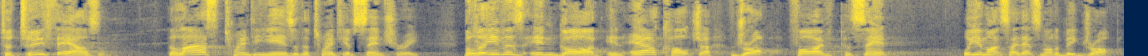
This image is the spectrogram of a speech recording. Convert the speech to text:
to 2000, the last 20 years of the 20th century, believers in God in our culture dropped 5%. Well, you might say that's not a big drop.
